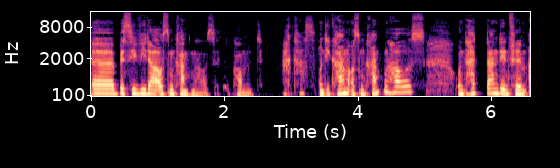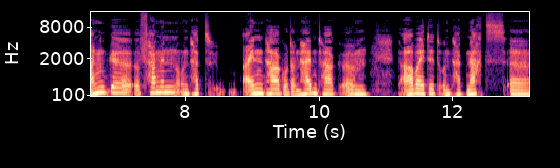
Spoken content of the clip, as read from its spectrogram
äh, bis sie wieder aus dem Krankenhaus kommt. Ach krass. Und die kam aus dem Krankenhaus und hat dann den Film angefangen und hat einen Tag oder einen halben Tag ähm, gearbeitet und hat nachts äh,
